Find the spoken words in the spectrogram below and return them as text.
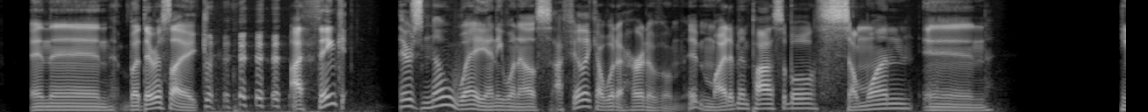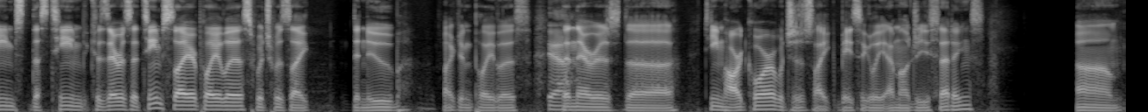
and then, but there was like I think there's no way anyone else. I feel like I would have heard of them. It might have been possible. Someone in teams, this team, because there was a Team Slayer playlist, which was like the noob fucking playlist. yeah. Then there is the Team Hardcore, which is like basically MLG settings. Um,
